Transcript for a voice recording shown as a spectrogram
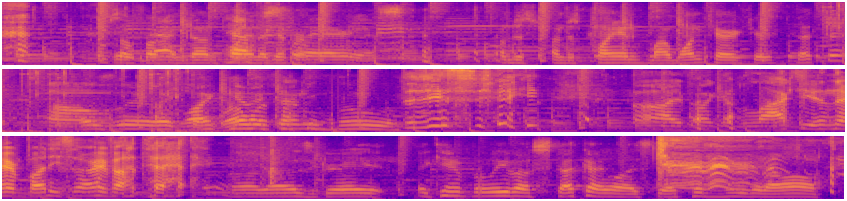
I'm so fucking done playing a different. hilarious. I'm just, I'm just playing my one character. That's it. Oh, I was literally like, why can't I fucking move? Did you see? Oh, I fucking locked you in there, buddy. Sorry about that. Oh, that was great. I can't believe how stuck I was. Dude. I couldn't move at all.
